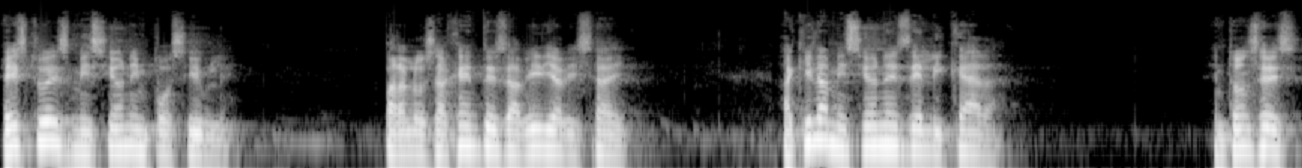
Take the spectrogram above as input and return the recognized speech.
Esto es misión imposible para los agentes David y Abisai. Aquí la misión es delicada. Entonces,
